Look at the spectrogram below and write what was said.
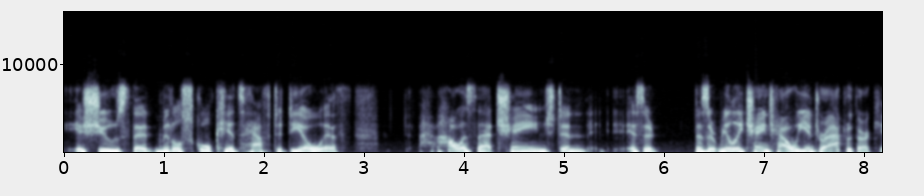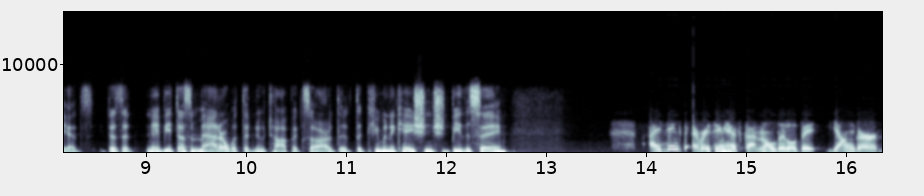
issues that middle school kids have to deal with. How has that changed, and is it does it really change how we interact with our kids? Does it maybe it doesn't matter what the new topics are? The the communication should be the same. I think everything has gotten a little bit younger.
